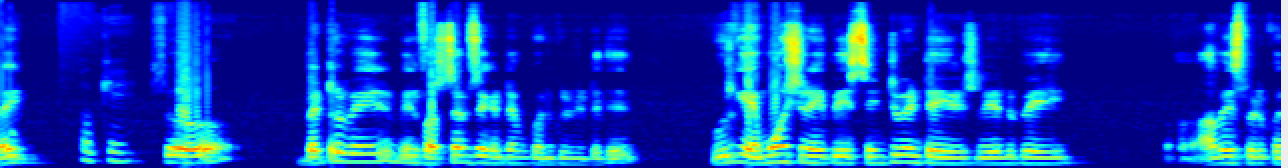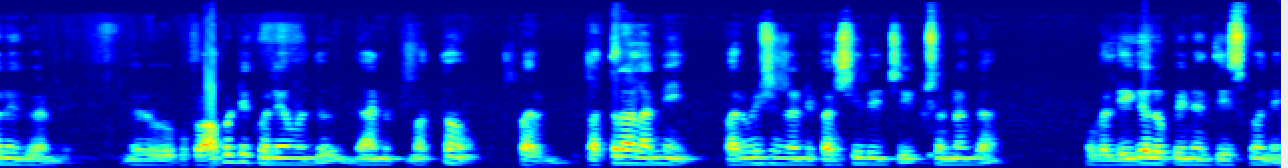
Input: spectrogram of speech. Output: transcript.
Right okay. So better way మీరు ఫస్ట్ టైం సెకండ్ టైం కొనుక్కునేటైతే ఊరికి ఎమోషన్ అయిపోయి సెంటిమెంట్ అయ్యి వెళ్ళిపోయి ఆవేశపడి కొనేకండి మీరు ఒక ప్రాపర్టీ కొనే ముందు దాన్ని మొత్తం పర్ పత్రాలన్నీ పర్మిషన్స్ అన్ని పరిశీలించి క్షుణ్ణంగా ఒక లీగల్ ఒపీనియన్ తీసుకొని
